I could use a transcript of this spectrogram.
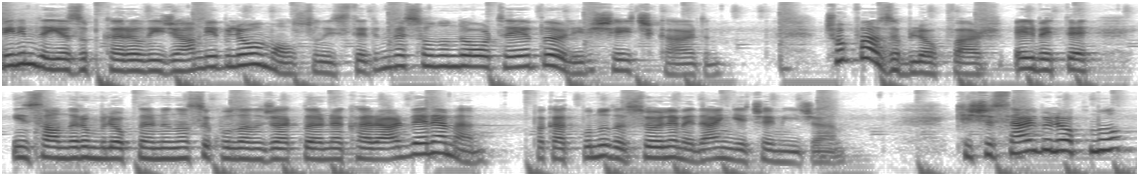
Benim de yazıp karalayacağım bir blogum olsun istedim ve sonunda ortaya böyle bir şey çıkardım. Çok fazla blog var. Elbette insanların bloglarını nasıl kullanacaklarına karar veremem. Fakat bunu da söylemeden geçemeyeceğim. Kişisel blog mu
